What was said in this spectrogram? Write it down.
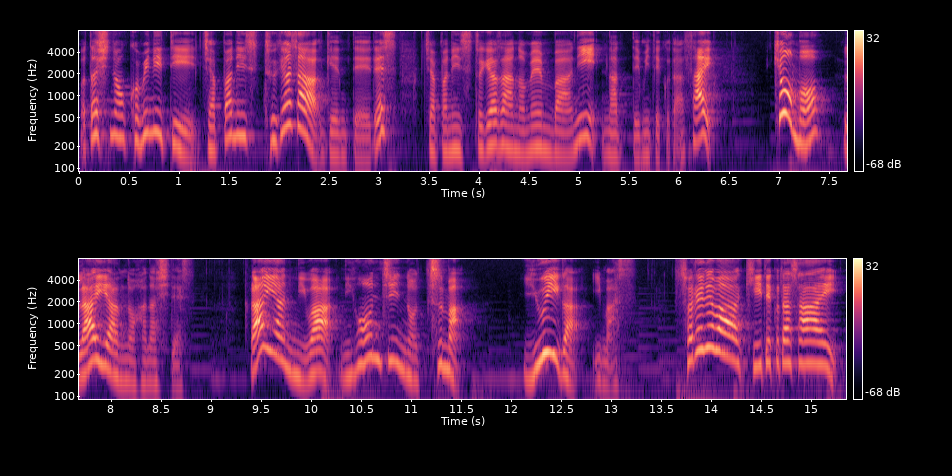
私のコミュニティ Japanese Together 限定です。Japanese Together のメンバーになってみてください。今日もライアンの話です。ライアンには日本人の妻、ユイがいます。それでは聞いてください。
